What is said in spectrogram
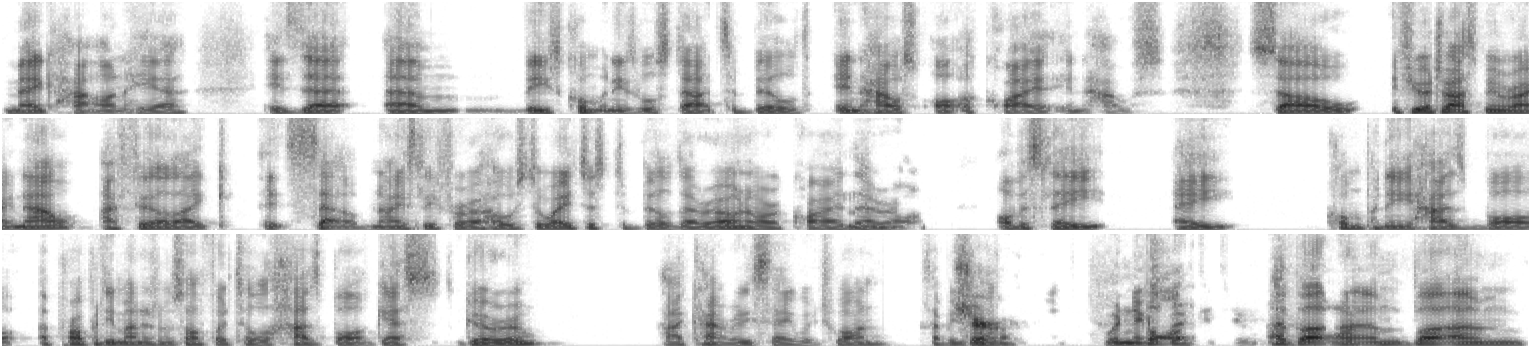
Meg hat on here. Is that um, these companies will start to build in-house or acquire in-house. So, if you were to ask me right now, I feel like it's set up nicely for a Hostaway just to build their own or acquire mm-hmm. their own. Obviously, a company has bought a property management software tool has bought Guest Guru. I can't really say which one. I've been sure. Wouldn't expect but, you to. But um, but um,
